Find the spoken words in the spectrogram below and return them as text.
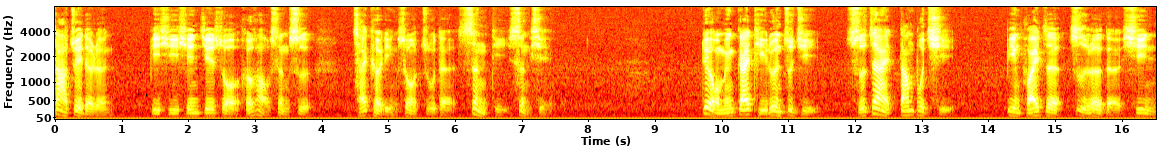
大罪的人，必须先接受和好圣事，才可领受主的圣体圣血。对我们该体认自己实在当不起，并怀着炙热的心。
